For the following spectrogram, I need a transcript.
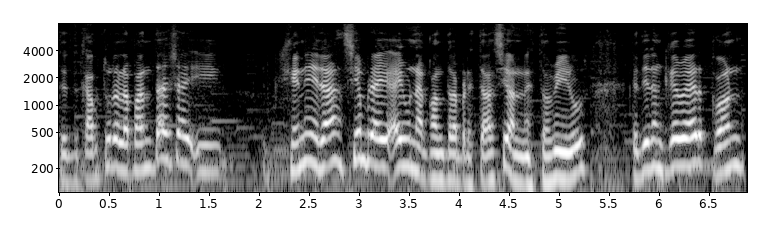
te, te captura la pantalla y genera, siempre hay, hay una contraprestación en estos virus que tienen que ver con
